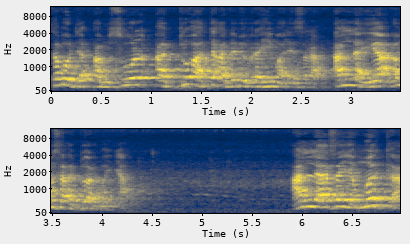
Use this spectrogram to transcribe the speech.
Saboda amsuwar addu'a ta annabi ibrahim a.s. allah ya amsa addu'ar manya. Allah ya sanya maka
